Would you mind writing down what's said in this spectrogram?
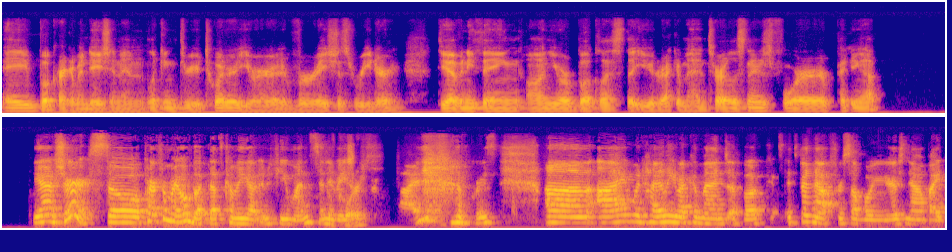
a book recommendation. And looking through your Twitter, you're a voracious reader. Do you have anything on your book list that you'd recommend to our listeners for picking up? Yeah, sure. So apart from my own book that's coming out in a few months, Innovation of course. Um, I would highly recommend a book. It's been out for several years now by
